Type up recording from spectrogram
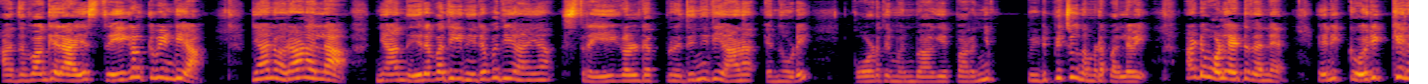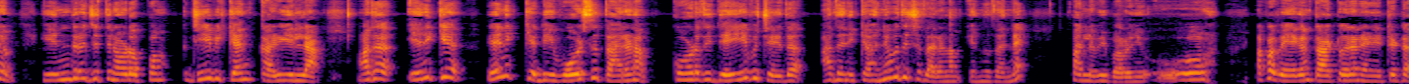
അധഭാഗ്യരായ സ്ത്രീകൾക്ക് വേണ്ടിയാ. ഞാൻ ഒരാളല്ല. ഞാൻ നിരവധി നിരവധിയായ സ്ത്രീകളുടെ പ്രതിനിധിയാണ് എന്നുകൂടി കോടതി മുൻപാകെ പറഞ്ഞു പിടിപ്പിച്ചു നമ്മുടെ പല്ലവി. അടിപൊളിയായിട്ട് തന്നെ. എനിക്കൊരിക്കലും ഇന്ദ്രജിത്തിനോടൊപ്പം ജീവിക്കാൻ കഴിയില്ല. അത് എനിക്ക് എനിക്ക് ഡിവോഴ്സ് തരണം. കോടതി ദയവ് ചെയ്ത് അതെനിക്ക് അനുവദിച്ചു തരണം എന്ന് തന്നെ പല്ലവി പറഞ്ഞു. ഓ അപ്പൊ വേഗം കാട്ടുവരാൻ എണീറ്റിട്ട്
